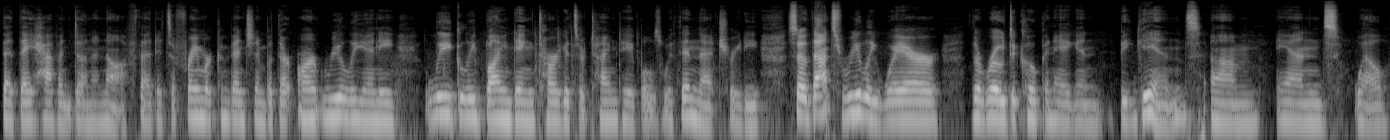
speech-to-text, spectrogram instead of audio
that they haven't done enough, that it's a framework convention, but there aren't really any legally binding targets or timetables within that treaty. So that's really where the road to Copenhagen begins. Um, and, well,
